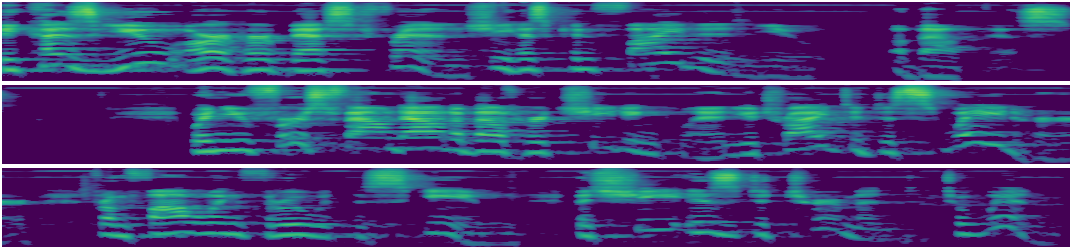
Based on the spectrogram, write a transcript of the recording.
Because you are her best friend, she has confided in you about this. When you first found out about her cheating plan, you tried to dissuade her from following through with the scheme, but she is determined to win.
